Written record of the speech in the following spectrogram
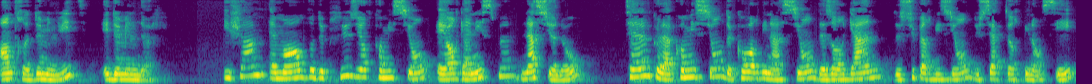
entre 2008 et 2009. Hicham est membre de plusieurs commissions et organismes nationaux tels que la Commission de coordination des organes de supervision du secteur financier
